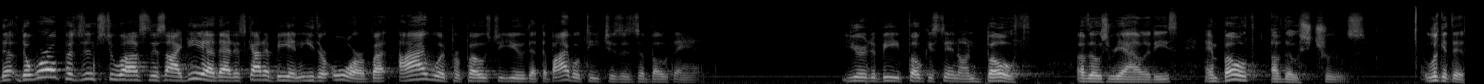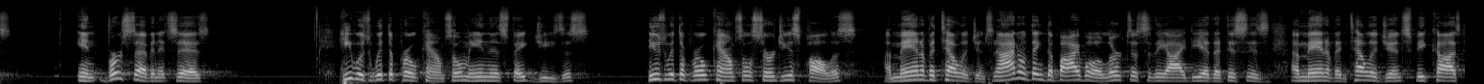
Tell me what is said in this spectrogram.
the, the world presents to us this idea that it's got to be an either or, but I would propose to you that the Bible teaches it's a both and. You're to be focused in on both of those realities and both of those truths. Look at this. In verse 7, it says, He was with the proconsul, meaning this fake Jesus. He was with the proconsul, Sergius Paulus a man of intelligence. Now, I don't think the Bible alerts us to the idea that this is a man of intelligence because it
